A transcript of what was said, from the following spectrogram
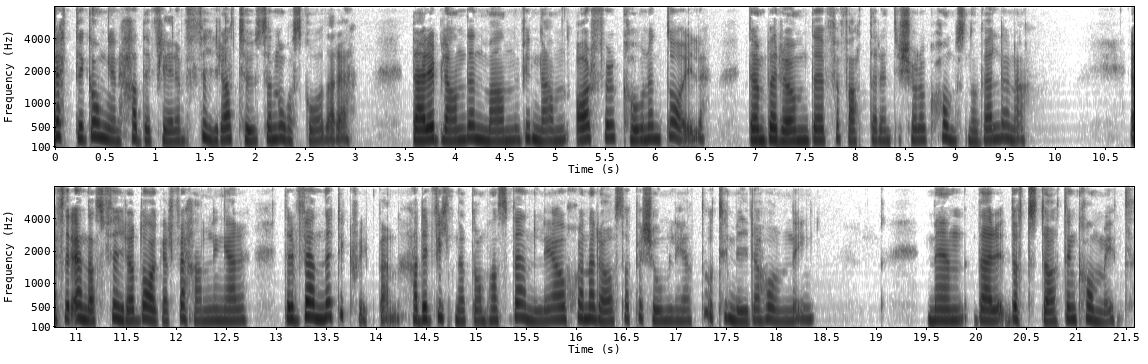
Rättegången hade fler än 4 000 åskådare, däribland en man vid namn Arthur Conan Doyle, den berömde författaren till Sherlock Holmes-novellerna. Efter endast fyra dagars förhandlingar, där vänner till Crippen hade vittnat om hans vänliga och generösa personlighet och timida hållning. Men där dödsstöten kommit,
